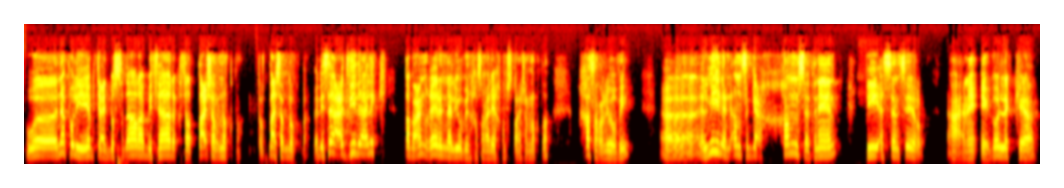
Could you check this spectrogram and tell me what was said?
ونابولي يبتعد بالصدارة بفارق 13 نقطة. 13 نقطة. اللي ساعد في ذلك طبعا غير إن اليوفي انخصم عليه 15 نقطة. خسر اليوفي. آه، الميلان أنصقع 5 2 في السانسيرو. يعني يقول لك آه،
